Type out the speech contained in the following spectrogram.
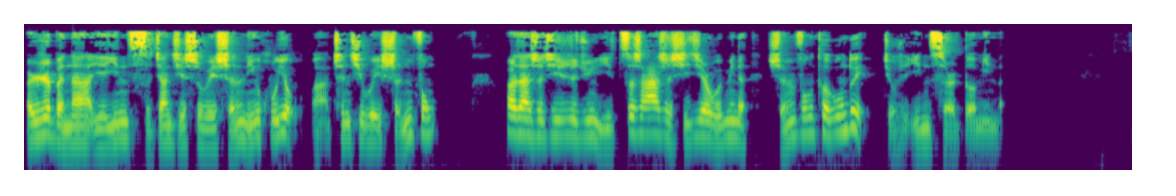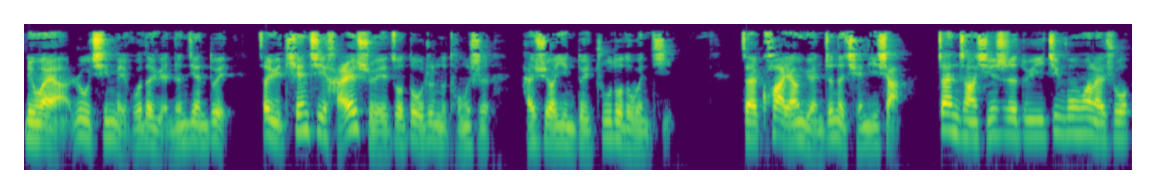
而日本呢，也因此将其视为神灵护佑啊，称其为神风。二战时期，日军以自杀式袭击而闻名的神风特工队就是因此而得名的。另外啊，入侵美国的远征舰队在与天气、海水做斗争的同时，还需要应对诸多的问题，在跨洋远征的前提下。战场形势对于进攻方来说，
